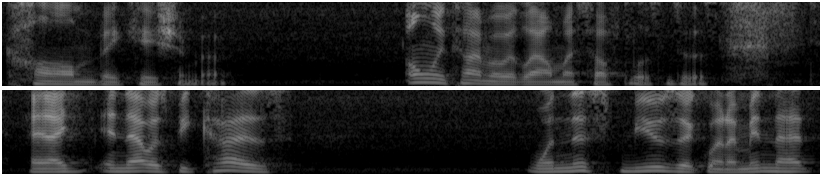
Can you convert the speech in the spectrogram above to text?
calm vacation mode. Only time I would allow myself to listen to this. And I and that was because when this music when I'm in that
